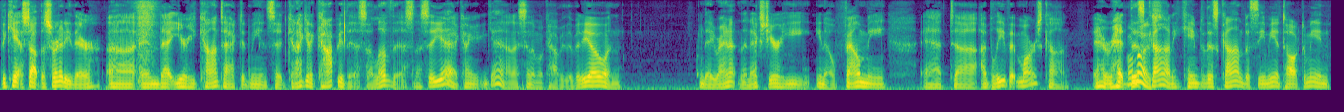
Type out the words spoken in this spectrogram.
the Can't Stop the Serenity there, uh, and that year he contacted me and said, "Can I get a copy of this? I love this." And I said, "Yeah, can I?" Yeah, and I sent him a copy of the video, and they ran it. And the next year, he you know found me at uh, I believe at MarsCon. Or at Oh, this nice. con, he came to this con to see me and talk to me and,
